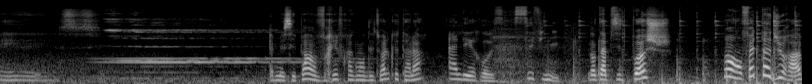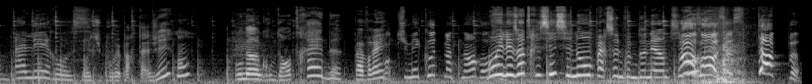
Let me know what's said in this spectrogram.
Et... Eh, mais c'est pas un vrai fragment d'étoile que t'as là? Allez, Rose, c'est fini. Dans ta petite poche? Bon, en fait, t'as durable. Allez, Rose. Bon, tu pourrais partager, non? On a un groupe d'entraide, pas vrai? Bon, tu m'écoutes maintenant, Rose? Bon, et les autres ici, sinon personne veut me donner un petit... Oh, Rose, stop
